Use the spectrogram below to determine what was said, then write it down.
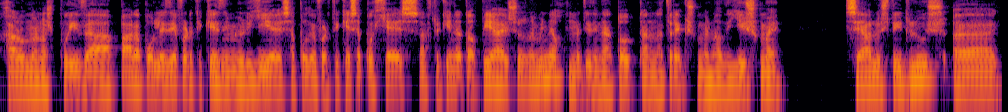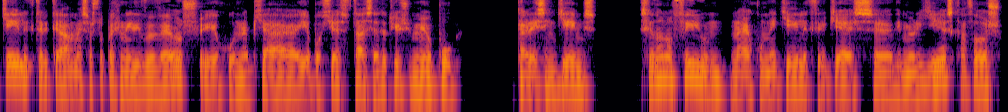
χαρούμενος που είδα πάρα πολλές διαφορετικές δημιουργίες από διαφορετικές εποχές, αυτοκίνητα τα οποία ίσως να μην έχουμε τη δυνατότητα να τρέξουμε, να οδηγήσουμε σε άλλους τίτλους ε, και ηλεκτρικά μέσα στο παιχνίδι βεβαίως. Έχουν πια οι εποχές φτάσει σε τέτοιο σημείο που τα racing games σχεδόν οφείλουν να έχουν και ηλεκτρικές ε, δημιουργίες καθώς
